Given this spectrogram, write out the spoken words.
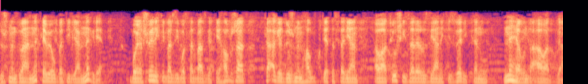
دوژمن دوایان نەکەوێ و بە دیلیان نەگرێ بۆیە شوێنێکی بەرزی بۆ سەربازگەکەی هەڵبژارد کە ئەگەر دوژمن هەڵبکوتێتە سەریان ئەوا تووشی زەرەر و زیانێکی زۆری بکەن و نەهێڵن بە ئاوات بگا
